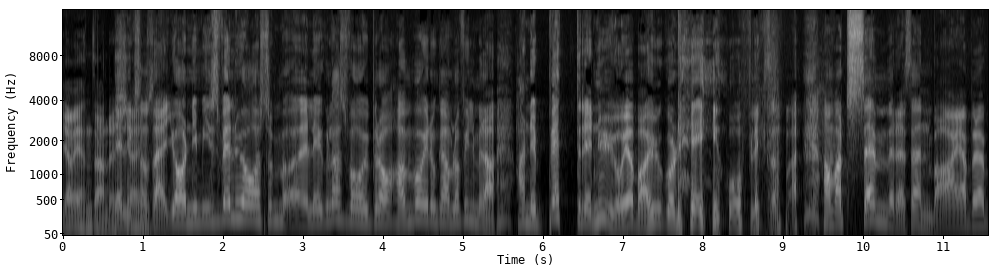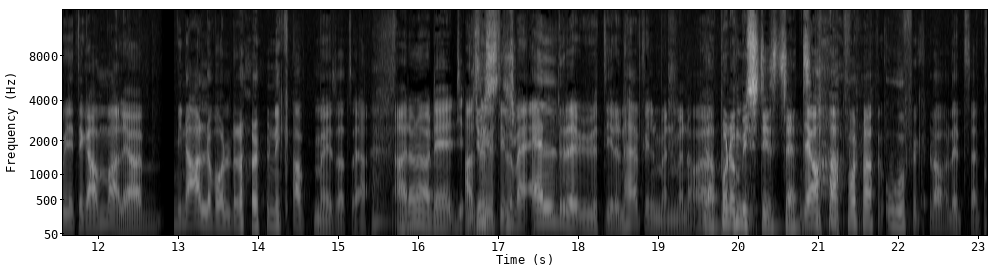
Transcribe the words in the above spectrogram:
jag vet inte Anders. Det är liksom jag... så här, ja ni minns väl hur jag som äh, Legolas var hur bra han var i de gamla filmerna? Han är bättre nu! Och jag bara, hur går det ihop liksom? Han vart sämre sen bara, "Ah, jag börjar bli lite gammal, jag, min allålder har hunnit ikapp mig så att säga. I don't know, det... Han just... ser ju till och med äldre ut i den här filmen, men ja, Ja, på något mystiskt sätt. ja på något oförklarligt sätt.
